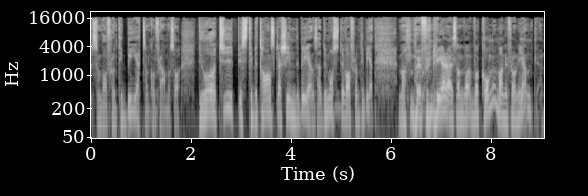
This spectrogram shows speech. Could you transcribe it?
som var från Tibet som kom fram och sa, du har typiskt tibetanska kindben, så du måste vara från Tibet. Man börjar fundera, som, var, var kommer man ifrån egentligen?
